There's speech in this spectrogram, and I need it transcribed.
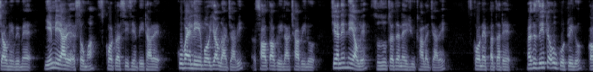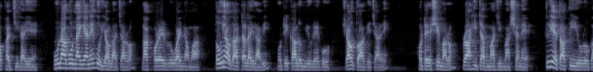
ကြောက်နေပေမဲ့ရင်းမရတဲ့အစုံမှာ Scotland စီစဉ်ပေးထားတဲ့ကိုပိုင်လင်းပေါ်ရောက်လာကြပြီအဆောက်အဦတွေလာချပြီးလို့ကျန်တဲ့နှစ်ယောက်လည်းစူးစူးတက်တက်နဲ့ယူထားလိုက်ကြတယ်စကော့နဲ့ပတ်သက်တဲ့မဂ္ဂဇင်းတအုပ်ကိုတွေ့လို့ကောက်ဖတ်ကြည့်လိုက်ရင်မိုနာကိုနိုင်ငံထဲကိုရောက်လာကြတော့လာခေါ်တဲ့ရိုဝိုင်းနောက်မှာ၃ယောက်သားတက်လိုက်လာပြီးမိုတီကာလိုမျိုးတွေကိုရောက်သွားခဲ့ကြတယ်ဟိုတယ်ရှိမှာတော့ပရာဟီတာသမားကြီးမာရှန်နဲ့သူ့ရဲ့သားတီယိုတို့က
